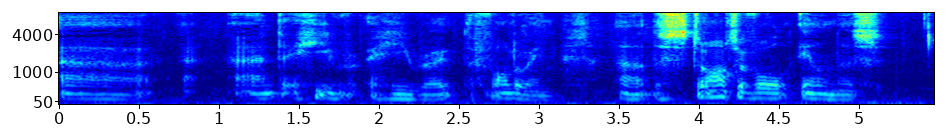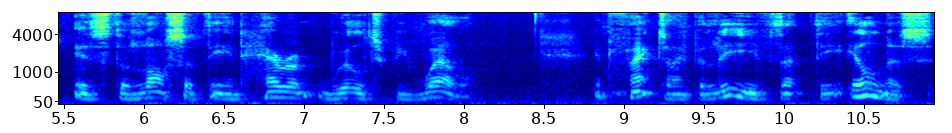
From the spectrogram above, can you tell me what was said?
uh, and he, he wrote the following uh, The start of all illness is the loss of the inherent will to be well. In fact, I believe that the illness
